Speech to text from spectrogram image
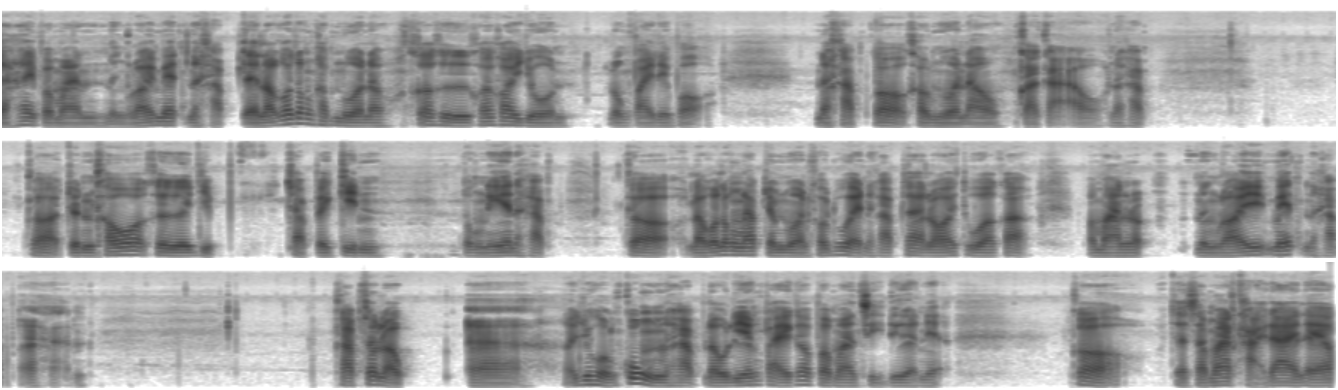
จะให้ประมาณ 100 เม็ดนะครับ แต่เราก็ต้องคำนวณเอาก็คือค่อยๆ โยนลงไปในบ่อ นะครับ ก็คำนวณเอากะกะเอานะครับ ก็จนเขาก็คือหยิบจับไปกินตรงนี้นะครับ ก็เราก็ต้องนับจำนวนเขาด้วยนะครับ ถ้าร้อยตัวก็ประมาณ 100 เม็ดนะครับ อาหาร ครับสำหรับอาอายุของกุ้งนะครับ เราเลี้ยงไปก็ประมาณ 4 เดือนเนี่ย ก็จะสามารถขายได้แล้ว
